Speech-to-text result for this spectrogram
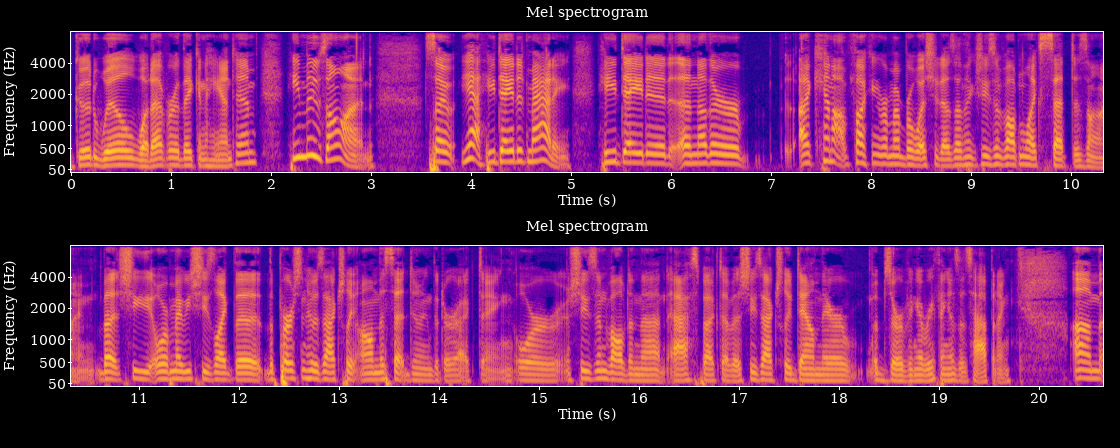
goodwill, whatever they can hand him, he moves on. So yeah, he dated Maddie. He dated another I cannot fucking remember what she does. I think she's involved in like set design, but she or maybe she's like the the person who is actually on the set doing the directing, or she's involved in that aspect of it. She's actually down there observing everything as it's happening. Um,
